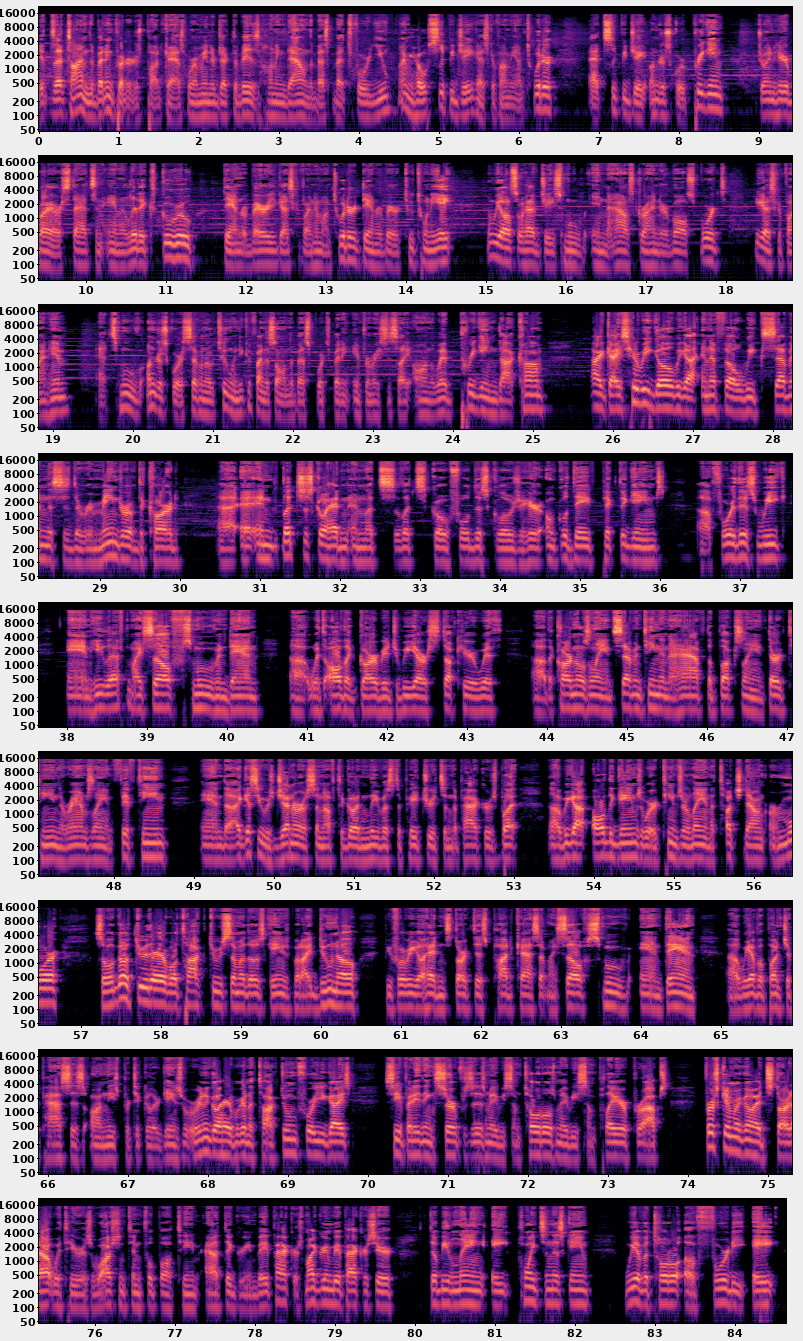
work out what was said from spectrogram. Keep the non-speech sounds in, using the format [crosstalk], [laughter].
It's that time, the Betting Predators podcast, where our main objective is hunting down the best bets for you. I'm your host, Sleepy J. You guys can find me on Twitter at SleepyJ underscore pregame. Joined here by our stats and analytics guru, Dan Rivera. You guys can find him on Twitter, Dan Rivera228. And we also have Jay Smooth in the house, grinder of all sports. You guys can find him at smooth underscore 702. And you can find us all on the best sports betting information site on the web, pregame.com. All right, guys, here we go. We got NFL Week Seven. This is the remainder of the card, uh, and let's just go ahead and, and, let's let's go full disclosure here. Uncle Dave picked the games uh, for this week, and he left myself, Smooth, and Dan uh, with all the garbage. We are stuck here with uh, the Cardinals laying 17 and a half, the Bucs laying 13, the Rams laying 15, and uh, I guess he was generous enough to go ahead and leave us the Patriots and the Packers, but. Uh, we got all the games where teams are laying a touchdown or more. So we'll go through there. We'll talk through some of those games. But I do know before we go ahead and start this podcast that myself, Smooth, and Dan, uh, we have a bunch of passes on these particular games. But we're going to go ahead. We're going to talk to them for you guys, see if anything surfaces, maybe some totals, maybe some player props. First game we're going to start out with here is Washington football team at the Green Bay Packers. My Green Bay Packers here, they'll be laying eight points in this game. We have a total of 48.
